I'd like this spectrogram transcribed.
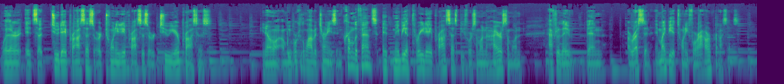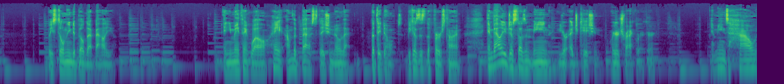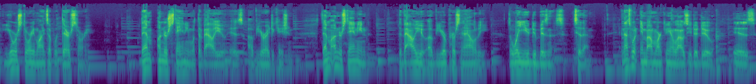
whether it's a two day process or a 20 day process or a two year process, you know, we work with a lot of attorneys in criminal defense. It may be a three day process before someone hires someone after they've been arrested. It might be a 24 hour process, but you still need to build that value. And you may think, well, hey, I'm the best. They should know that. But they don't because this is the first time. And value just doesn't mean your education or your track record. It means how your story lines up with their story. Them understanding what the value is of your education. Them understanding the value of your personality, the way you do business to them. And that's what inbound marketing allows you to do is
